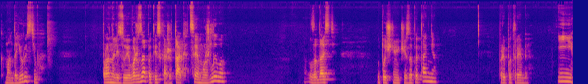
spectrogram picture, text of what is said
команда юристів проаналізує ваш запит і скаже: так, це можливо, задасть уточнюючі запитання при потребі, і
